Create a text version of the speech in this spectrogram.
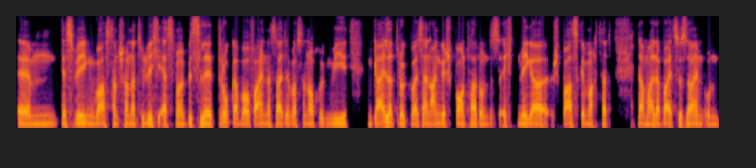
Ähm, deswegen war es dann schon natürlich erstmal ein bisschen Druck, aber auf einer Seite war es dann auch irgendwie ein geiler Druck, weil es einen angespornt hat und es echt mega Spaß gemacht hat, da mal dabei zu sein. Und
